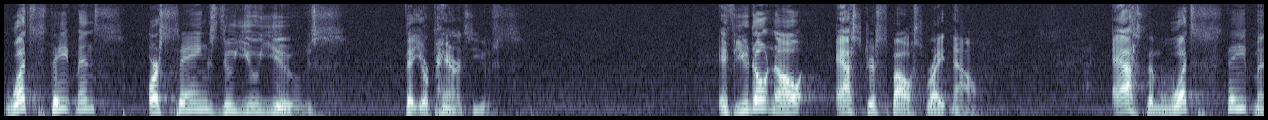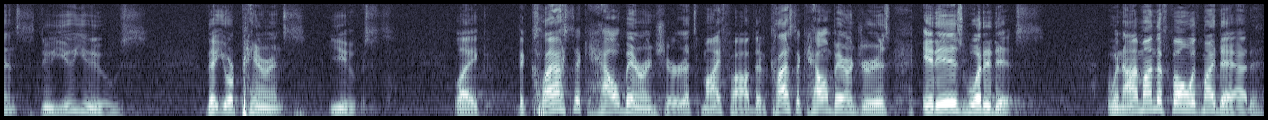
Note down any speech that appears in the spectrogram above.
What statements or sayings do you use that your parents used? If you don't know, ask your spouse right now. Ask them, what statements do you use that your parents used? Like the classic Hal Berenger, that's my father, the classic Hal Berenger is, it is what it is. When I'm on the phone with my dad,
